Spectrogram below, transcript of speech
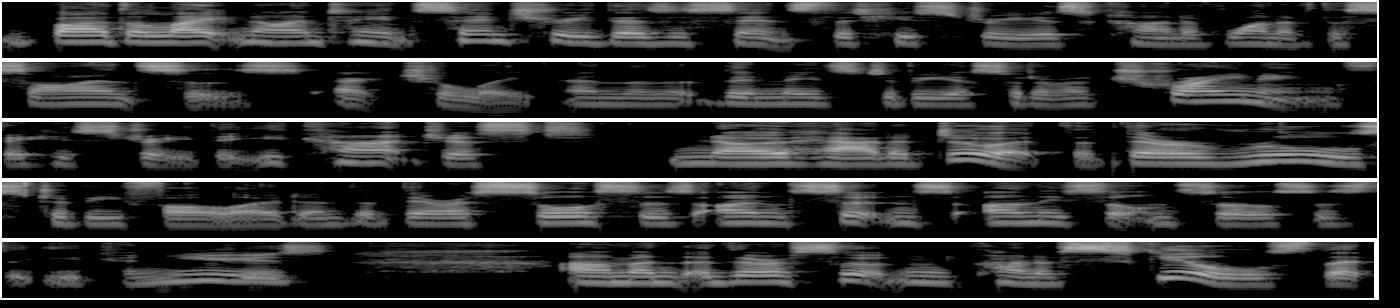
by the late 19th century, there's a sense that history is kind of one of the sciences, actually, and that there needs to be a sort of a training for history that you can't just know how to do it, that there are rules to be followed, and that there are sources, on certain, only certain sources that you can use. Um, and there are certain kind of skills that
